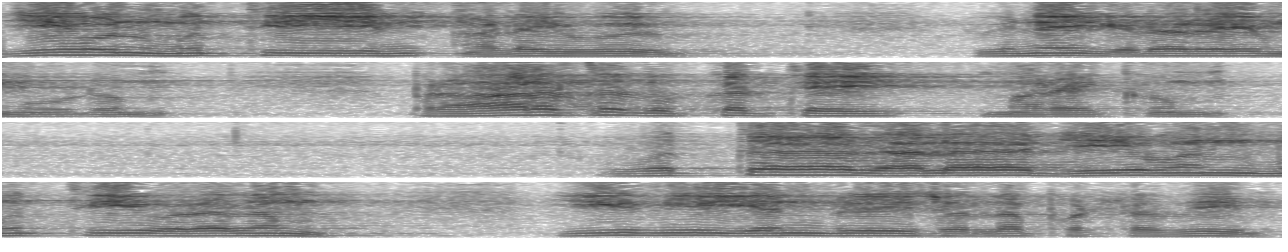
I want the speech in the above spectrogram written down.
ஜீவன் முத்தியின் அடைவு. வினை இடரை மூடும். பிராரத்த துக்கத்தை மறைக்கும். ஒத்ததல ஜீவன் முத்தி விரதம். ஈது என்று சொல்லப்பட்டது.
